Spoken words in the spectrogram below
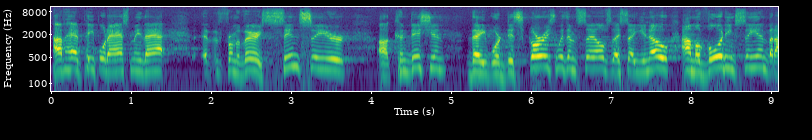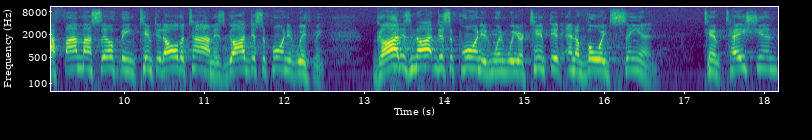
I've had people to ask me that uh, from a very sincere uh, condition. They were discouraged with themselves. They say, You know, I'm avoiding sin, but I find myself being tempted all the time. Is God disappointed with me? God is not disappointed when we are tempted and avoid sin. Temptation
